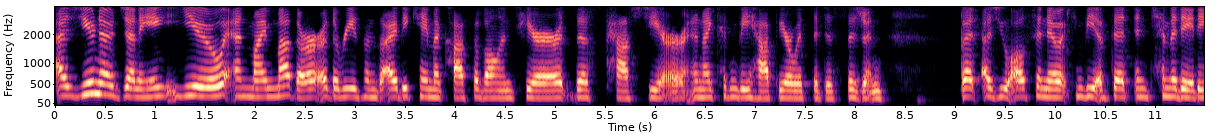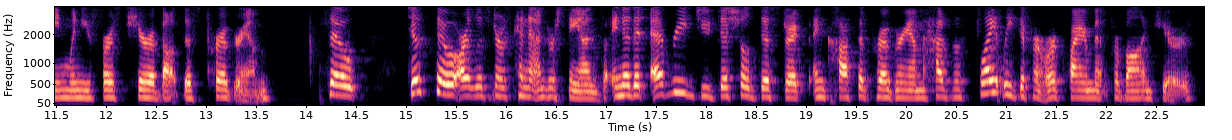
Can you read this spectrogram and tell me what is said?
As you know, Jenny, you and my mother are the reasons I became a CASA volunteer this past year, and I couldn't be happier with the decision. But as you also know, it can be a bit intimidating when you first hear about this program. So, just so our listeners can understand, I know that every judicial district and CASA program has a slightly different requirement for volunteers.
